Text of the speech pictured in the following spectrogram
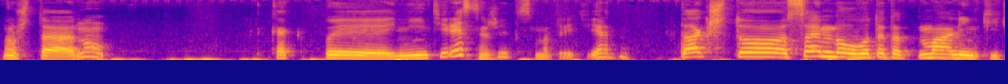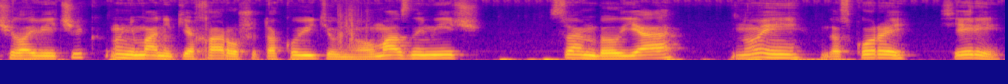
Потому что, ну, как бы неинтересно же это смотреть, верно? Так что с вами был вот этот маленький человечек. Ну, не маленький, а хороший такой, видите, у него алмазный меч. С вами был я. Ну и до скорой серии.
